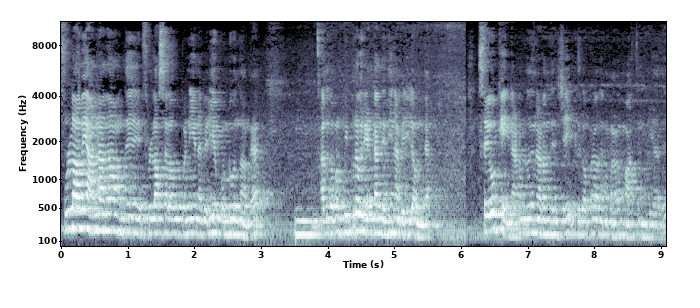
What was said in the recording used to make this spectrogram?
ஃபுல்லாகவே அண்ணா தான் வந்து ஃபுல்லாக செலவு பண்ணி என்னை வெளியே கொண்டு வந்தாங்க. அதுக்கப்புறம் பிப்ரவரி ரெண்டாம் தேதி நான் வெளியில் வந்தேன். சரி ஓகே நடந்தது நடந்துருச்சு. இதுக்கப்புறம் அதை நம்மளால் மாற்ற முடியாது.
